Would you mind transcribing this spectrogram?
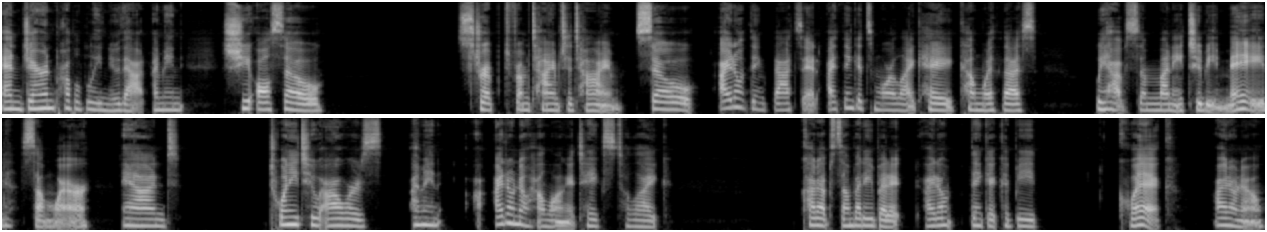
And Jaren probably knew that. I mean, she also stripped from time to time. So I don't think that's it. I think it's more like, hey, come with us. We have some money to be made somewhere. And 22 hours, I mean, I- don't know how long it takes to like cut up somebody, but it I don't think it could be quick. I don't know.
